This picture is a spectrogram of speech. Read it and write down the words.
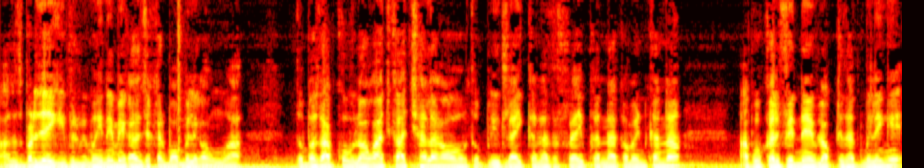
आदत पड़ जाएगी, फिर भी महीने में एक आधा चक्कर बॉम्बे लगाऊँगा। तो बस आपको ब्लॉग आज का अच्छा लगा हो तो प्लीज़ लाइक करना सब्सक्राइब करना कमेंट करना। आपको कल फिर नए ब्लॉग के साथ मिलेंगे।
